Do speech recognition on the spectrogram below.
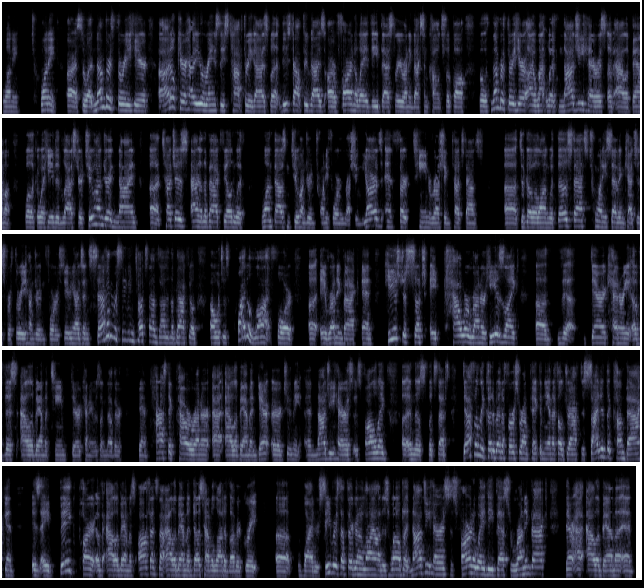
2020. 20. All right, so at number three here, uh, I don't care how you arrange these top three guys, but these top three guys are far and away the best three running backs in college football. But with number three here, I went with Najee Harris of Alabama. Well, look at what he did last year 209 uh, touches out of the backfield with 1,224 rushing yards and 13 rushing touchdowns. Uh, to go along with those stats 27 catches for 304 receiving yards and seven receiving touchdowns out of the backfield, uh, which is quite a lot for uh, a running back. And he is just such a power runner. He is like uh, the Derrick Henry of this Alabama team. Derrick Henry was another fantastic power runner at Alabama, and Der- or excuse me, and Najee Harris is following uh, in those footsteps. Definitely could have been a first round pick in the NFL draft. Decided to come back and is a big part of Alabama's offense. Now, Alabama does have a lot of other great uh, wide receivers that they're going to rely on as well, but Najee Harris is far and away the best running back there at Alabama and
